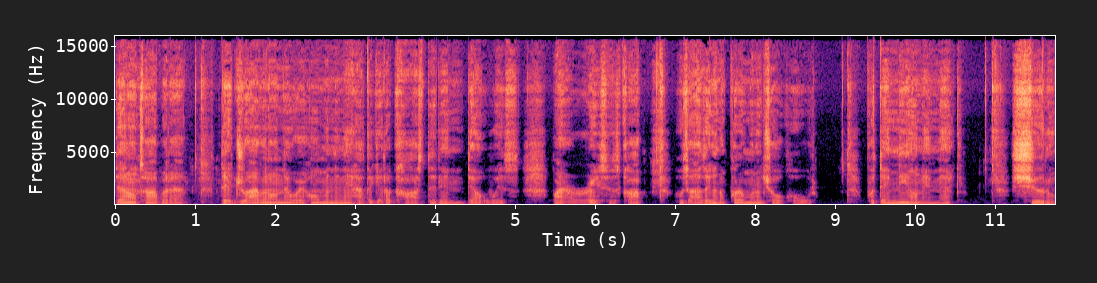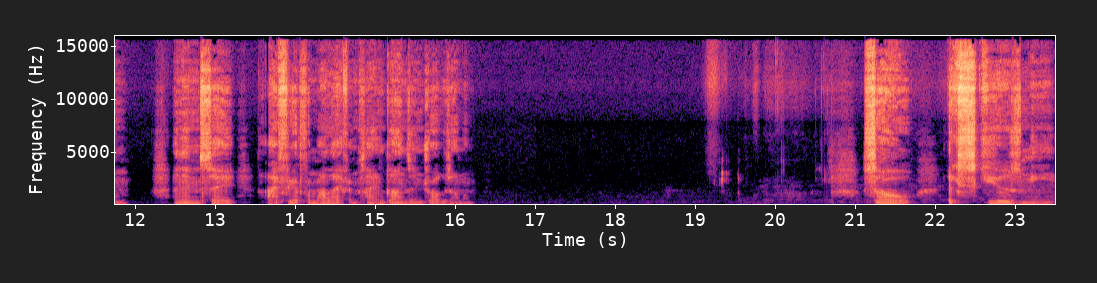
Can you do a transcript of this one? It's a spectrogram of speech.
Then on top of that, they're driving on their way home and then they have to get accosted and dealt with by a racist cop who's either gonna put them in a chokehold, put their knee on their neck, shoot them, and then say, I feared for my life and plant guns and drugs on them. So, excuse me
